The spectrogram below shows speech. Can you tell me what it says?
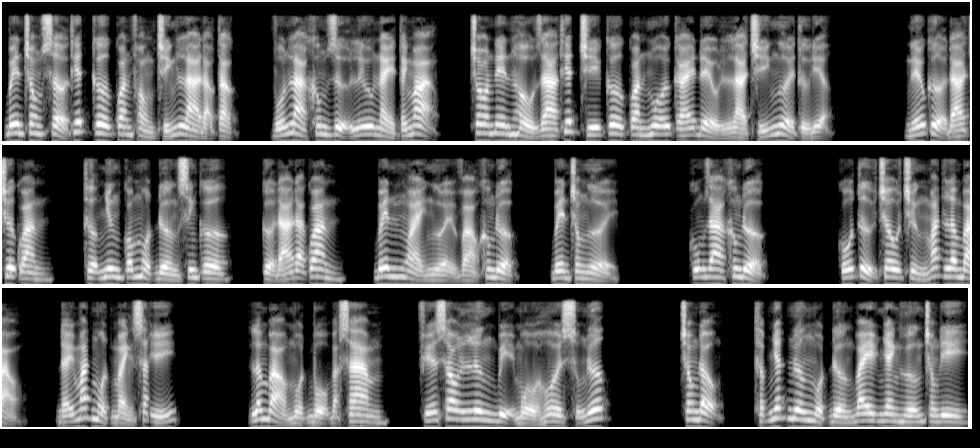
Bên trong sở thiết cơ quan phòng chính là đạo tặc, vốn là không dự lưu này tánh mạng, cho nên hầu ra thiết trí cơ quan mỗi cái đều là trí người tử địa. Nếu cửa đá chưa quan, thượng nhưng có một đường sinh cơ, cửa đá đã quan, bên ngoài người vào không được, bên trong người cũng ra không được. Cố tử châu trừng mắt Lâm Bảo, đáy mắt một mảnh sắc ý. Lâm Bảo một bộ bạc sam, phía sau lưng bị mồ hôi xuống nước. Trong động, thập nhất nương một đường bay nhanh hướng trong đi,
